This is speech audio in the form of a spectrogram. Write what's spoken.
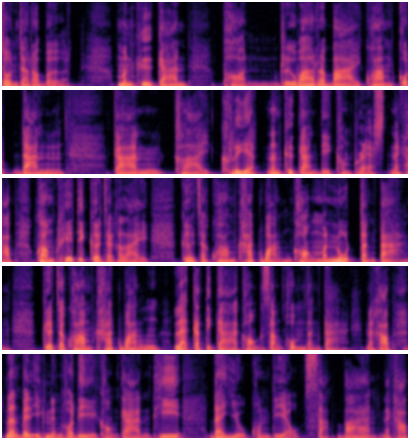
จนจะระเบิด มันคือการผ่อนหรือว่าระบายความกดดัน การคลายเครียดนั่นคือการ decompress นะครับความเครียดที่เกิดจากอะไร เกิดจากความคาดหวังของมนุษย์ต่างๆ เกิดจากความคาดหวังและกติกาของสังคมต่างๆนะครับนั่นเป็นอีกหนึ่งข้อดีของการที่ได้อยู่คนเดียวสะบ้างนะครับ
